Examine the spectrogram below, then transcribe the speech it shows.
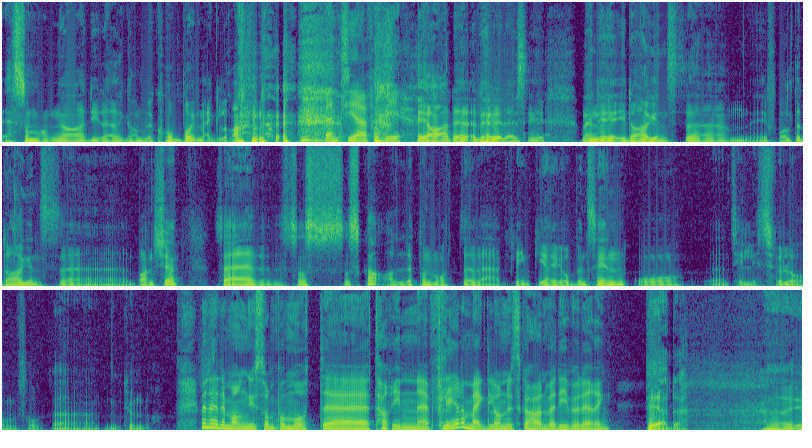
det er så mange av de der gamle cowboymeglerne. Den tida er forbi? ja, det, det, vil jeg si. Men i, i, dagens, i forhold til dagens uh, bransje, så, er, så, så, skal alle på en måte være flinke i jobben sin og uh, tillitsfulle overfor kunder. Men er det mange som på en måte tar inn flere meglere når de skal ha en verdivurdering? Det er det. Eh, I,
